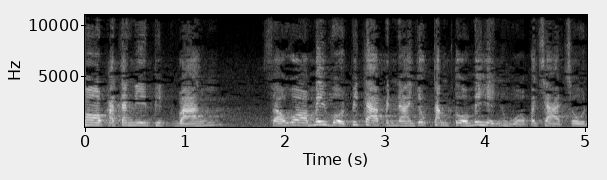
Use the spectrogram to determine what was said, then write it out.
มปัตตานีผิดหวัง สวไม่โหวตพิธาเป็นนายกทำตัวไม่เห็นหัวประชาชน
